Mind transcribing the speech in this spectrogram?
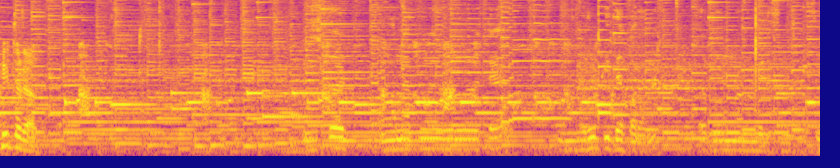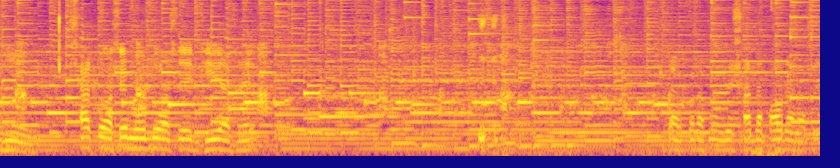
ভিতরে আছে। মানে রুটিতে করে না? ছাতু আছে মধু আছে ঘি আছে। তারপর আপনার যে সাদা পাউডার আছে।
